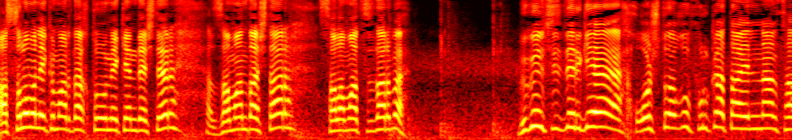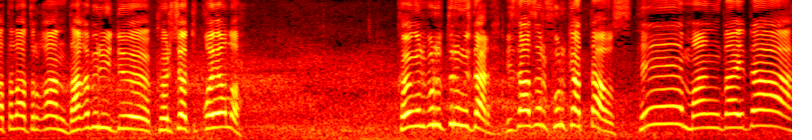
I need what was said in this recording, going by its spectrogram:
ассалому алейкум ардактуу мекендештер замандаштар саламатсыздарбы бүгүн сиздерге оштогу фуркат айылынан сатыла турган дагы бир үйдү көрсөтүп коелу көңүл буруп туруңуздар биз азыр фуркаттабыз те маңдайда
